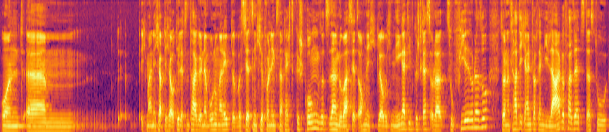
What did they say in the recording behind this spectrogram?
Und ähm, ich meine, ich habe dich auch die letzten Tage in der Wohnung erlebt. Du bist jetzt nicht hier von links nach rechts gesprungen sozusagen. Du warst jetzt auch nicht, glaube ich, negativ gestresst oder zu viel oder so, sondern es hat dich einfach in die Lage versetzt, dass du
